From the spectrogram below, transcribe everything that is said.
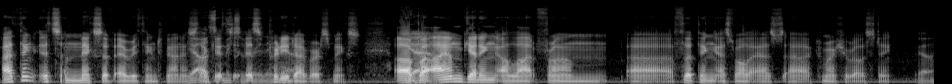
I think it's a mix of everything. To be honest, yeah, like it's it's, it's pretty yeah. diverse mix. Uh, yeah. But I am getting a lot from uh, flipping as well as uh, commercial real estate. Yeah,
